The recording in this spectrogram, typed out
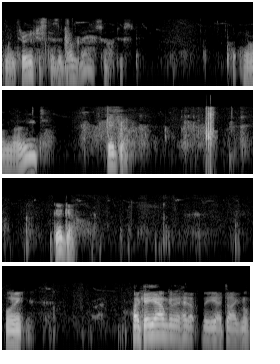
coming through, just there's a dog there, so I'll just put her on the lead. Good girl. Good girl. Morning. Okay, yeah, I'm going to head up the uh, diagonal.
